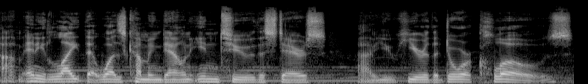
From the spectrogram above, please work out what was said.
Um, any light that was coming down into the stairs, uh, you hear the door close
